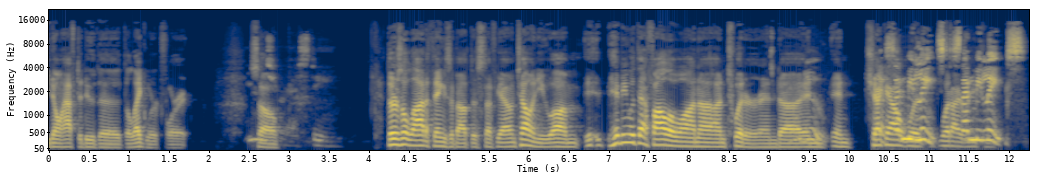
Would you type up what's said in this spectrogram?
you don't have to do the the legwork for it. So- Interesting. There's a lot of things about this stuff, yeah. I'm telling you. Um, hit me with that follow on uh, on Twitter and uh, and and check Yeah, out send me what, links. what I send me links.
